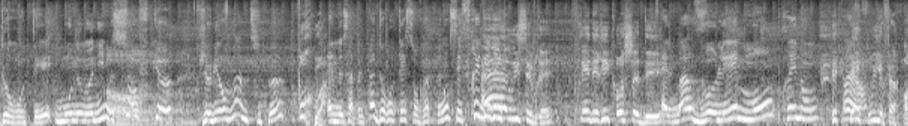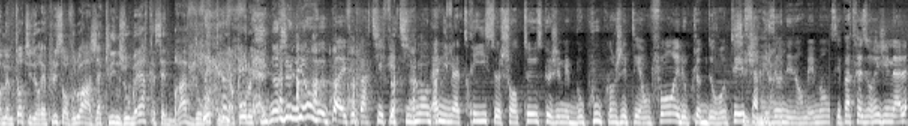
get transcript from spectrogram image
Dorothée, mon homonyme, Oh. sauf que je lui en veux un petit peu. Pourquoi? Elle ne s'appelle pas Dorothée, son vrai prénom c'est Frédéric. Ah oui, c'est vrai. Frédéric Hochedet. Elle m'a volé mon prénom. Voilà. oui, enfin, en même temps, tu devrais plus en vouloir à Jacqueline Joubert qu'à cette brave Dorothée, hein, pour le coup. Non, je lui en veux pas. Elle fait partie effectivement d'animatrice, chanteuse que j'aimais beaucoup quand j'étais enfant et le club Dorothée, ça génial. résonne énormément. C'est pas très original,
